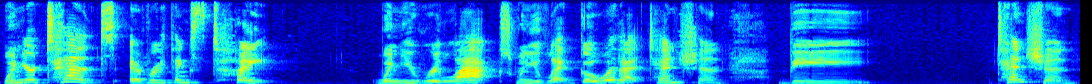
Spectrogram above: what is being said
When you're tense, everything's tight. When you relax, when you let go of that tension, the tension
